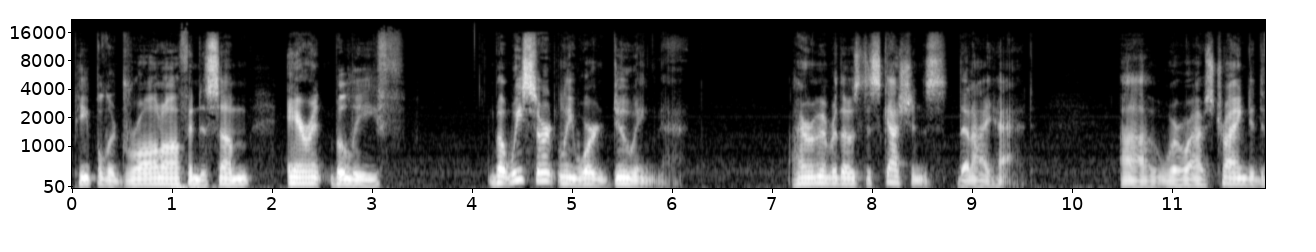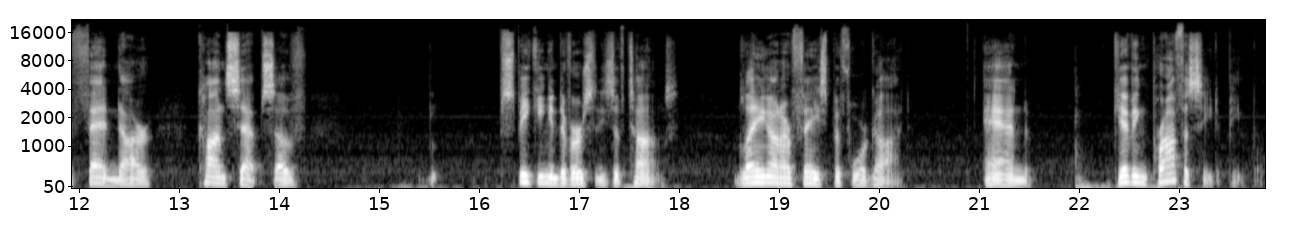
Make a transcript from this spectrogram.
people are drawn off into some errant belief, but we certainly weren't doing that. I remember those discussions that I had uh, where I was trying to defend our concepts of speaking in diversities of tongues, laying on our face before God, and giving prophecy to people.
